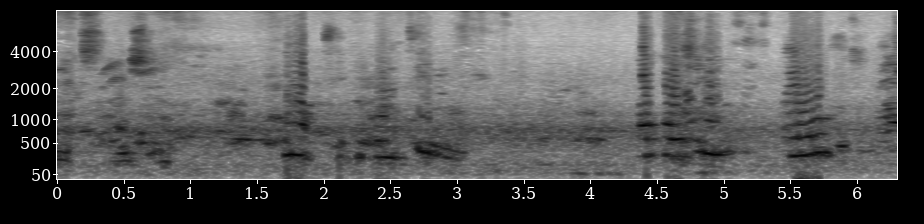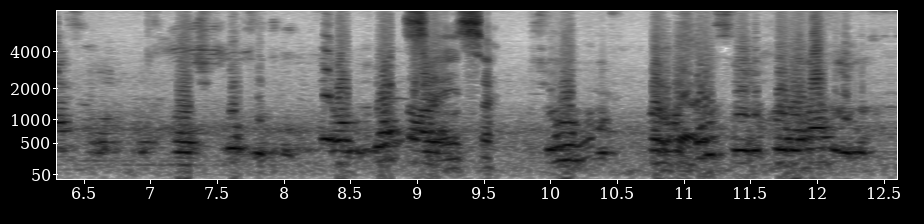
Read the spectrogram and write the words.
Next Station, Tráfico Contínuo. Apogeu. O uso de máscara no transporte público é obrigatório. Licença. Juntos, vamos vencer o coronavírus.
